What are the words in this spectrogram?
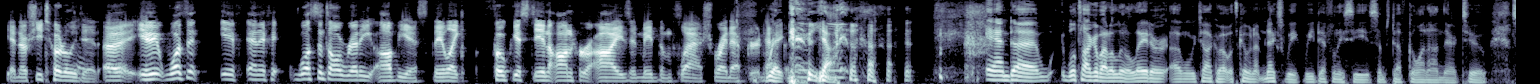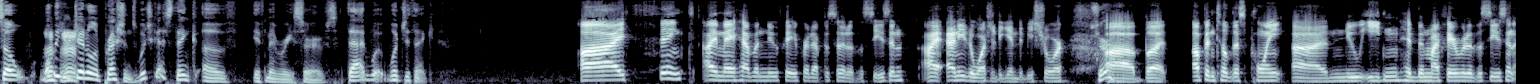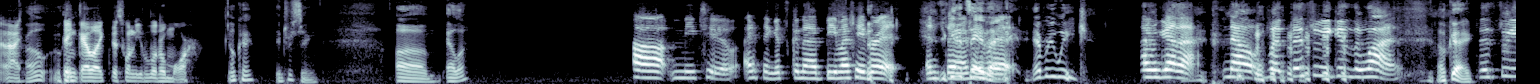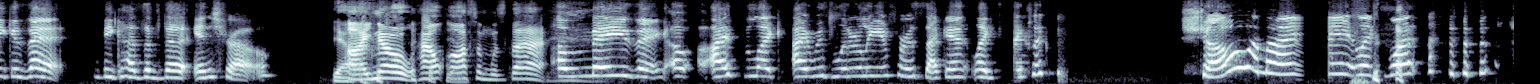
yeah, no, she totally did. Uh, if it wasn't if and if it wasn't already obvious, they like focused in on her eyes and made them flash right after it Right? yeah. and uh, we'll talk about it a little later uh, when we talk about what's coming up next week. We definitely see some stuff going on there too. So, what were your Mhm. general impressions? What would you guys think of If Memory Serves? Thad, what what'd you think? I think I may have a new favorite episode of the season. I, I need to watch it again to be sure. Sure. Uh, but up until this point, uh, New Eden had been my favorite of the season, and I oh, okay. think I like this one a little more. Okay. Interesting. Um, Ella, Uh, me too. I think it's gonna be my favorite and you my can't say favorite. that every week. I'm gonna no, but this week is the one. Okay. This week is it because of the intro. Yeah. I know. How Yeah. awesome was that? Amazing. Oh, I like I was literally for a second like I clicked show. Am I like what?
